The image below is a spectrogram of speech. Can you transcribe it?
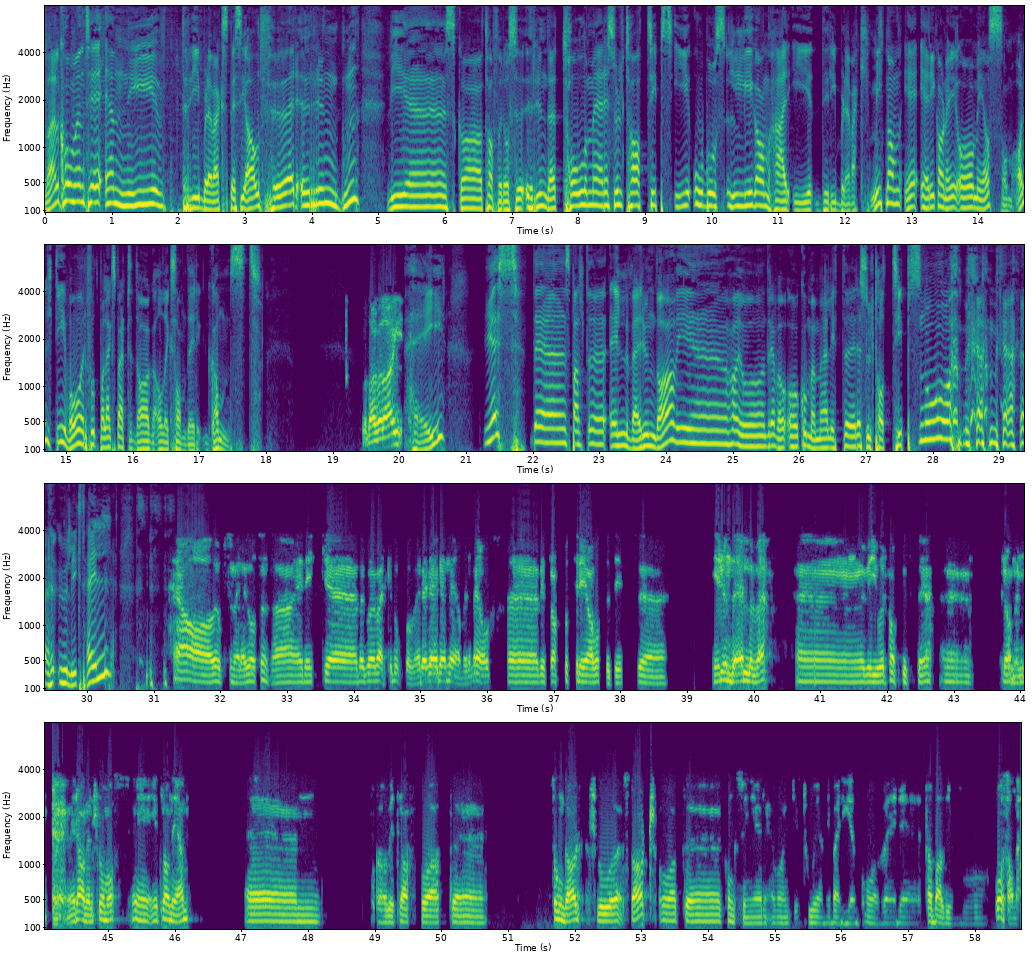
Velkommen til en ny Driblevekk-spesial før runden. Vi eh, skal ta for oss runde tolv med resultattips i Obos-ligaen her i Driblevekk. Mitt navn er Erik Arnøy, og med oss som alltid vår fotballekspert Dag Alexander Gamst. God dag, god dag. Hei. Yes, det er spilt elleve runder. Vi eh, har jo drevet og kommet med litt resultattips nå, med, med ulikt hell. Ja, det oppsummerer godt, syns jeg. Erik, eh, det går verken oppover eller nedover med oss. Eh, Vi trakk på tre av åtte tips i runde elleve. Vi gjorde faktisk det. Raneren slo Moss i, Trondheim. Og vi traff på at Sogndal slo Start, og at uh, Kongsvinger vant 2-1 i Bergen over uh, Tabellum Åsane.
